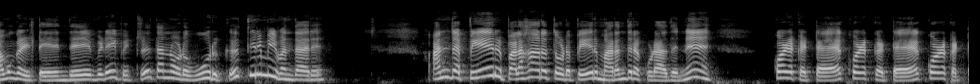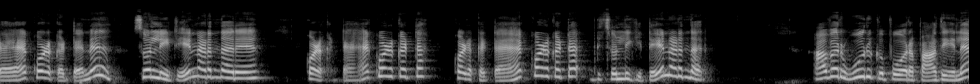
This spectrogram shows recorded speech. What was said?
அவங்கள்ட்டேருந்து விடை பெற்று தன்னோட ஊருக்கு திரும்பி வந்தார். அந்த பேர் பலகாரத்தோட பேர் மறந்துடக்கூடாதுன்னு குழக்கட்டை குழக்கட்டை குழக்கட்டை குழக்கட்டைன்னு சொல்லிகிட்டே நடந்தார். குழக்கட்டை குழக்கட்டை குழக்கட்டை குழக்கட்டை இப்படி சொல்லிக்கிட்டே நடந்தார். அவர் ஊருக்கு போகிற பாதையில்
